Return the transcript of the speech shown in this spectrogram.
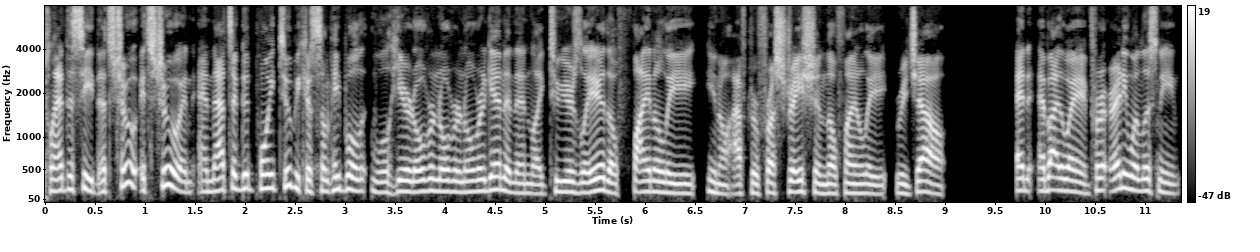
Plant the seed. That's true. It's true, and and that's a good point too, because some people will hear it over and over and over again, and then like two years later, they'll finally, you know, after frustration, they'll finally reach out. And and by the way, for anyone listening,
